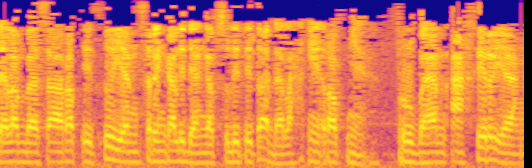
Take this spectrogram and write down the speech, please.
dalam bahasa Arab itu yang sering kali dianggap sulit itu adalah i'rabnya, perubahan akhir yang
